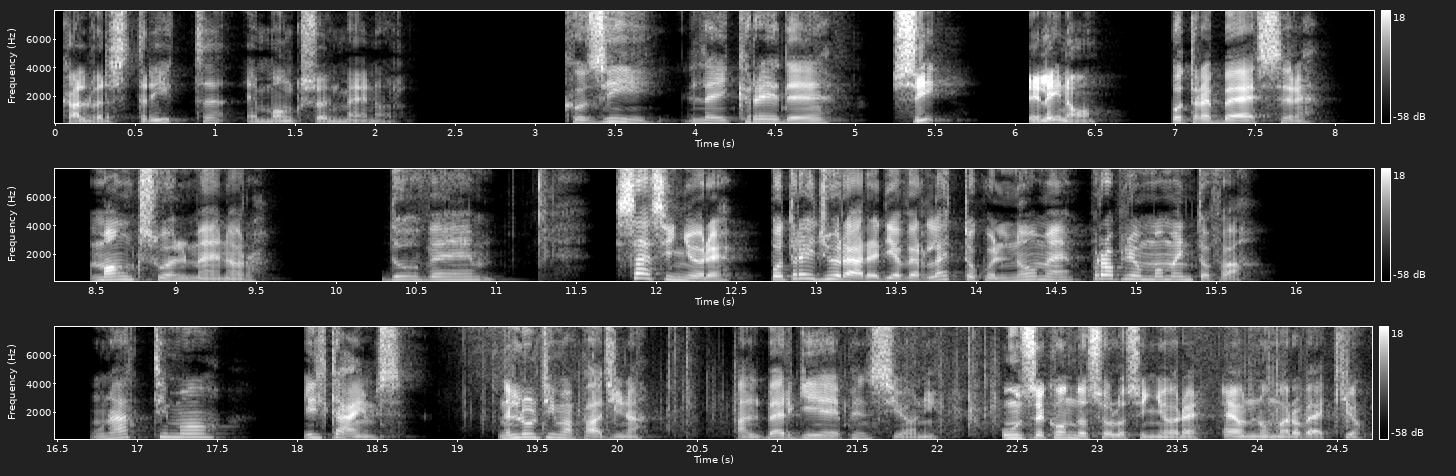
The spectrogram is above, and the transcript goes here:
Calver Street e Monkswell Manor. Così lei crede. Sì, e lei no? Potrebbe essere. Monkswell Manor. Dove. Sa, signore, potrei giurare di aver letto quel nome proprio un momento fa. Un attimo. Il Times. Nell'ultima pagina. Alberghi e pensioni. Un secondo solo, signore, è un numero vecchio.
